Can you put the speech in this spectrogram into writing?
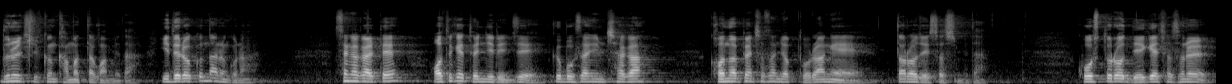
눈을 질끈 감았다고 합니다. 이대로 끝나는구나. 생각할 때 어떻게 된 일인지 그 목사님 차가 건너편 차선 옆 도랑에 떨어져 있었습니다. 고속도로 4개 차선을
